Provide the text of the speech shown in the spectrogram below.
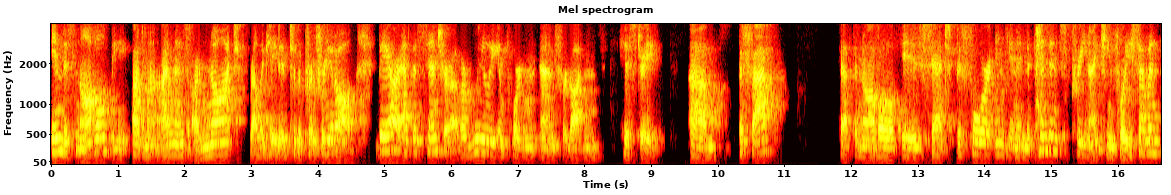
In this novel, the Andaman Islands are not relegated to the periphery at all. They are at the center of a really important and forgotten history. Um, the fact that the novel is set before Indian independence, pre 1947,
